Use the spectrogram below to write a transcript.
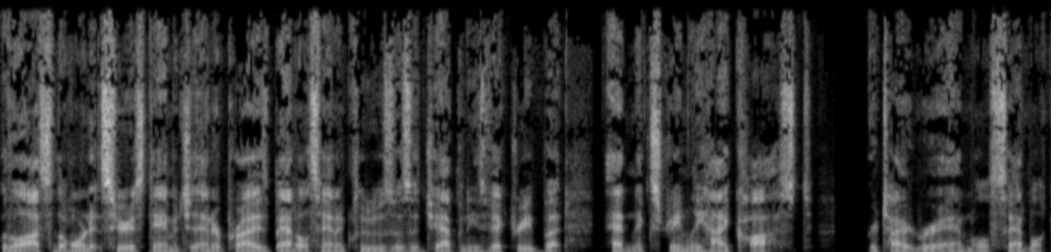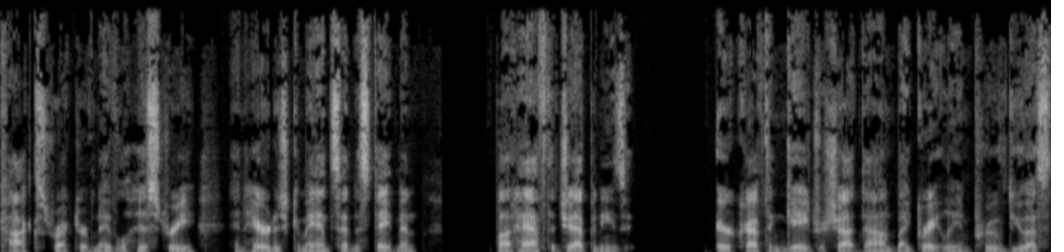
With the loss of the Hornet, serious damage to the Enterprise, Battle of Santa Cruz was a Japanese victory, but at an extremely high cost. Retired Rear Admiral Samuel Cox, Director of Naval History and Heritage Command, said in a statement about half the Japanese aircraft engaged were shot down by greatly improved U.S.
